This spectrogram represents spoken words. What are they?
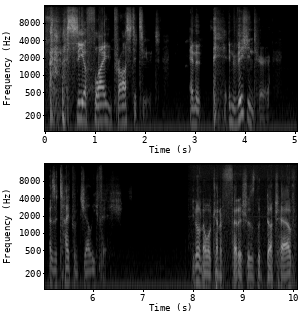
see a flying prostitute and it envisioned her as a type of jellyfish. You don't know what kind of fetishes the Dutch have.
